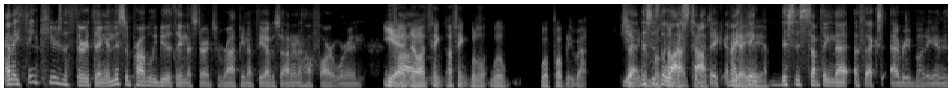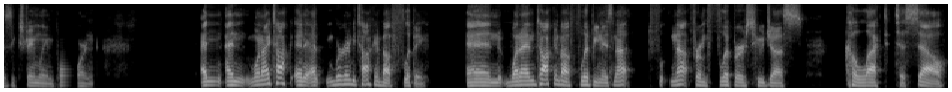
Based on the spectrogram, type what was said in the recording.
and I think here's the third thing, and this would probably be the thing that starts wrapping up the episode. I don't know how far we're in. Yeah, no, I Um, think I think we'll we'll we'll probably wrap. yeah this is we'll the last to this. topic and Yeah, i think yeah. this is something that affects everybody and is extremely important and and when i talk and uh, we're going to be talking about flipping and what i'm talking about flipping is not not from flippers who just collect to sell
